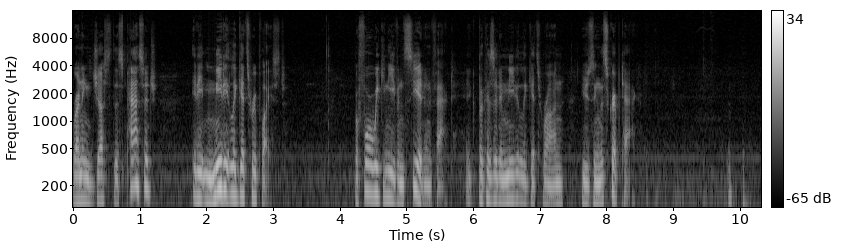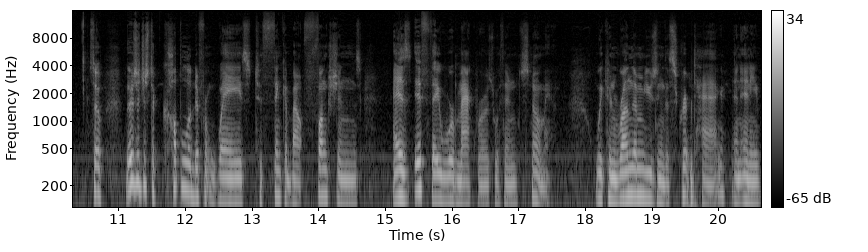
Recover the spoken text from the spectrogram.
running just this passage, it immediately gets replaced. Before we can even see it, in fact, it, because it immediately gets run using the script tag. So those are just a couple of different ways to think about functions as if they were macros within Snowman. We can run them using the script tag and any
